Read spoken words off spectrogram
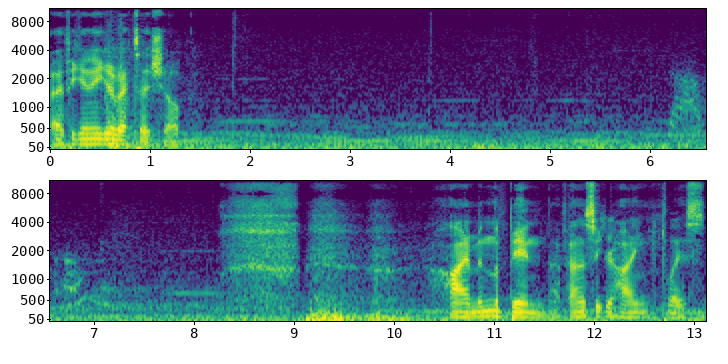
I think I need to go back to the shop. I'm in the bin. I found a secret hiding place.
